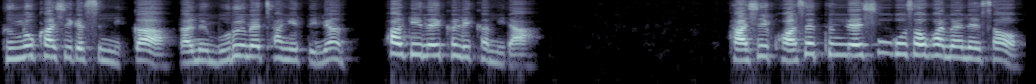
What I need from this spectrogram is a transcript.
등록하시겠습니까? 라는 물음의 창이 뜨면 확인을 클릭합니다. 다시 과세특례 신고서 화면에서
